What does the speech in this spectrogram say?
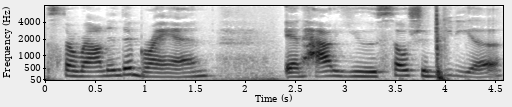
surrounding their brand and how to use social media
